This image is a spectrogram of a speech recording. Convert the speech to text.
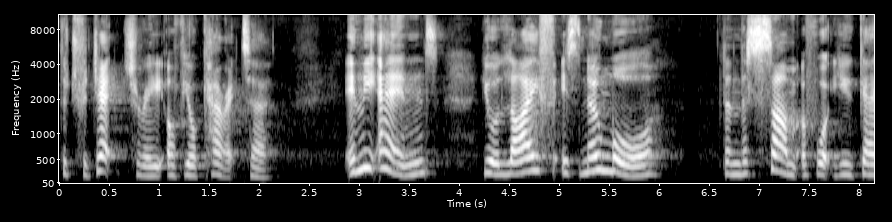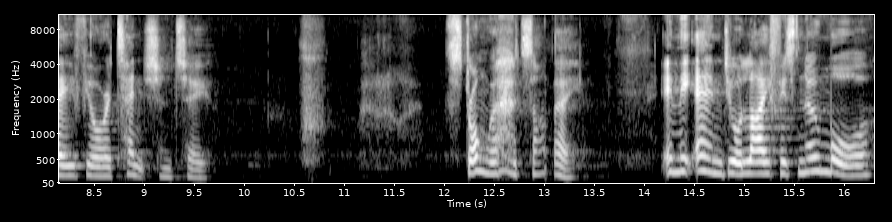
the trajectory of your character. In the end, your life is no more than the sum of what you gave your attention to. Strong words, aren't they? In the end, your life is no more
